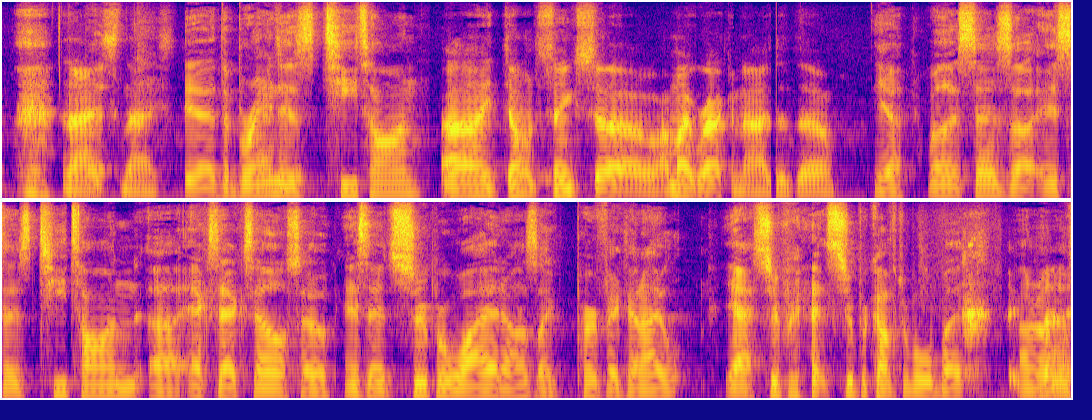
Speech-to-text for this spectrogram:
nice, nice. yeah, the brand is Teton. I don't think so. I might recognize it though. Yeah. Well, it says uh, it says Teton uh, XXL. So and it said super wide. I was like perfect, and I yeah super super comfortable. But I don't know. We'll,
